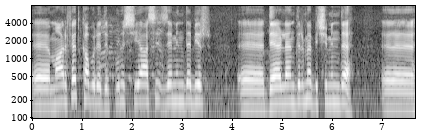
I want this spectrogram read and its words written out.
e, marifet kabul edip bunu siyasi zeminde bir e, değerlendirme biçiminde e,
